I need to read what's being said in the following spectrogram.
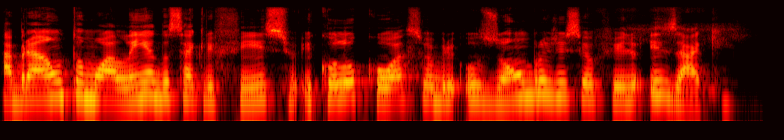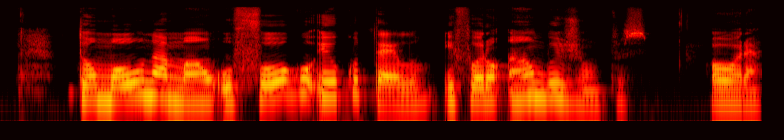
Abraão tomou a lenha do sacrifício e colocou-a sobre os ombros de seu filho Isaque. Tomou na mão o fogo e o cutelo, e foram ambos juntos. Ora,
